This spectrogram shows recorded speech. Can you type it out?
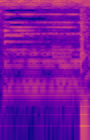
Bye.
